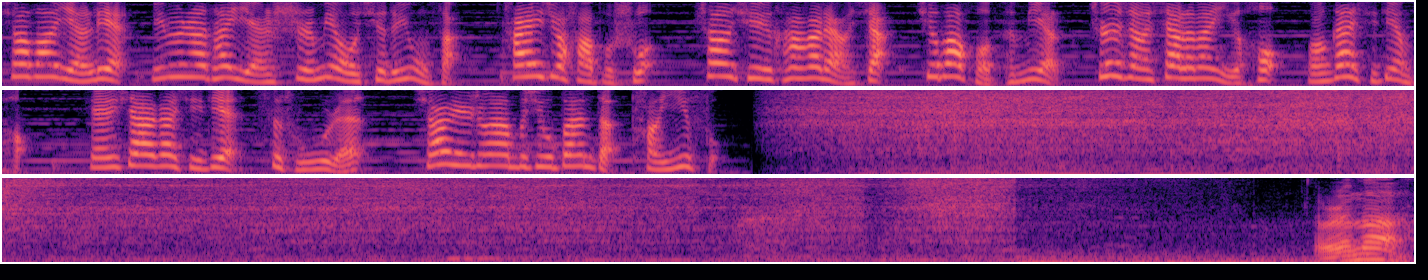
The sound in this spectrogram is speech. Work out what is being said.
消防演练明明让他演示灭火器的用法，他一句话不说，上去咔咔两下就把火喷灭了，只想下了班以后往干洗店跑。眼下干洗店四处无人，小雨正按部就班的烫衣服。有人吗？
